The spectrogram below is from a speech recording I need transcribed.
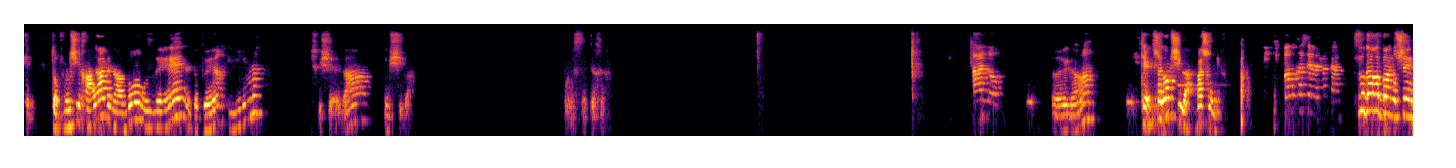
כן. טוב, נמשיך הלאה ונעבור ונדבר עם... יש לי שאלה עם שירה. בוא נעשה תכף. הלו. רגע. כן, שלום שילה, מה שלומך? ברוך השם? תודה רבה, נושם,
